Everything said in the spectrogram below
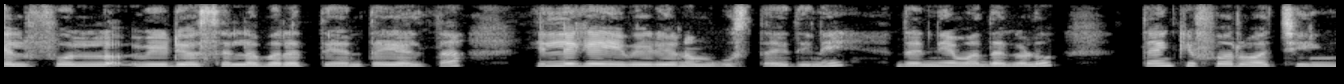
ಹೆಲ್ಪ್ಫುಲ್ ವೀಡಿಯೋಸ್ ಎಲ್ಲ ಬರುತ್ತೆ ಅಂತ ಹೇಳ್ತಾ ಇಲ್ಲಿಗೆ ಈ ವಿಡಿಯೋನ ಮುಗಿಸ್ತಾ ಇದ್ದೀನಿ. ಧನ್ಯವಾದಗಳು. ಥ್ಯಾಂಕ್ ಯು ಫಾರ್ ವಾಚಿಂಗ್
